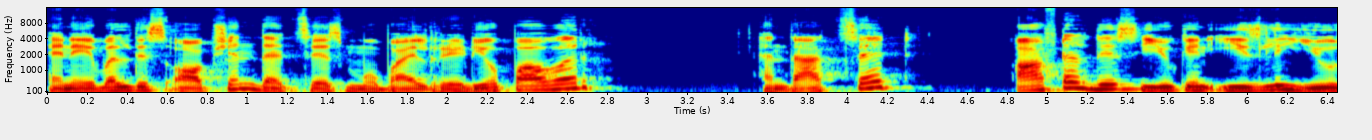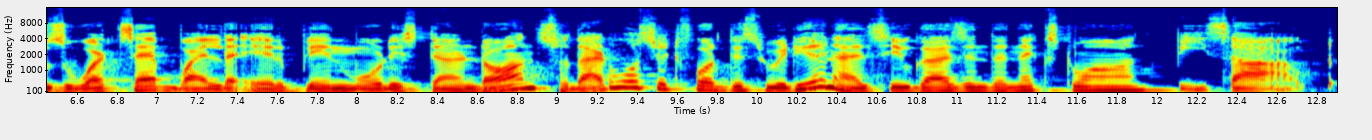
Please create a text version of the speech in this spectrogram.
enable this option that says mobile radio power and that's it. After this you can easily use WhatsApp while the airplane mode is turned on. So that was it for this video and I'll see you guys in the next one. Peace out.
